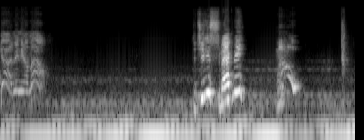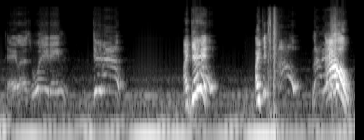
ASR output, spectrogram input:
Gun in your mouth. Did she just smack me? No. Taylor's waiting. Get him out! I did it! I did. Ow! Ow!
